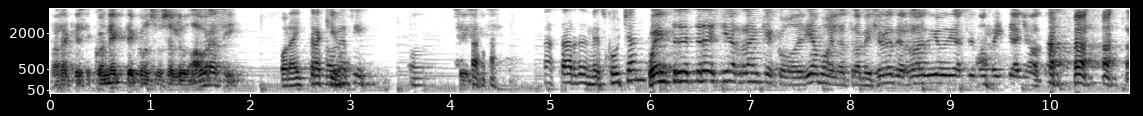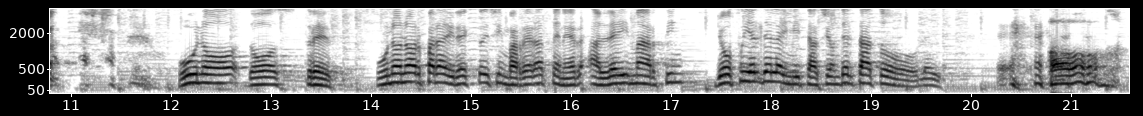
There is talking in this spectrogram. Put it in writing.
Para que se conecte con su salud. Ahora sí. Por ahí tranquilo. Ahora sí. Sí, sí, sí. Buenas tardes, ¿me escuchan? Cuente tres y arranque, como diríamos en las transmisiones de radio de hace unos 20 años atrás. Uno, dos, tres. Un honor para Directo y Sin Barrera tener a Ley Martin. Yo fui el de la imitación del Tato, Ley. Oh,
